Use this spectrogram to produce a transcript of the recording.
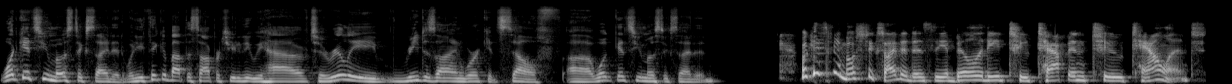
What gets you most excited when you think about this opportunity we have to really redesign work itself? Uh, what gets you most excited? What gets me most excited is the ability to tap into talent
